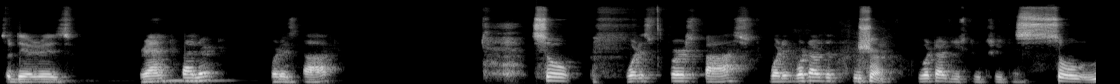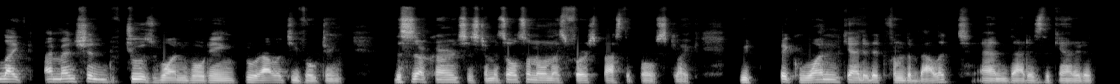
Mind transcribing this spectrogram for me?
So there is ranked ballot. What is that? So, What is first past? What what are the two, Sure. What are these two three things? so like I mentioned, choose one voting, plurality voting. This is our current system. It's also known as first past the post. Like you pick one candidate from the ballot, and that is the candidate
